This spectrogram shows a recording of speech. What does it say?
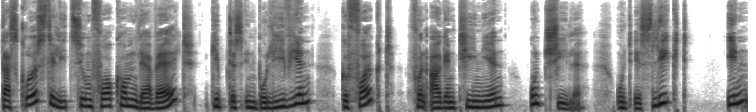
Das größte Lithiumvorkommen der Welt gibt es in Bolivien, gefolgt von Argentinien und Chile. Und es liegt in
